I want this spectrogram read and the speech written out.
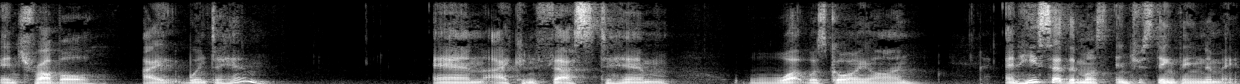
in trouble I went to him and I confessed to him what was going on. And he said the most interesting thing to me.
